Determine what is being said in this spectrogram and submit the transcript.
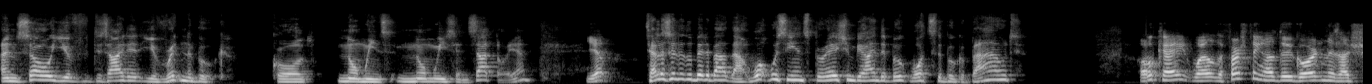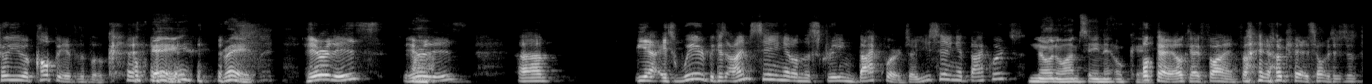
and so you've decided you've written a book called No Muy No Muy Sensato. Yeah. yep. Tell us a little bit about that. What was the inspiration behind the book? What's the book about? Okay, well, the first thing I'll do, Gordon, is I'll show you a copy of the book. Okay, great. Here it is. Here Uh-huh. it is. Um, yeah, it's weird because I'm seeing it on the screen backwards. Are you seeing it backwards? No, no, I'm seeing it. Okay. Okay, okay, fine, fine. Okay, so it's just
